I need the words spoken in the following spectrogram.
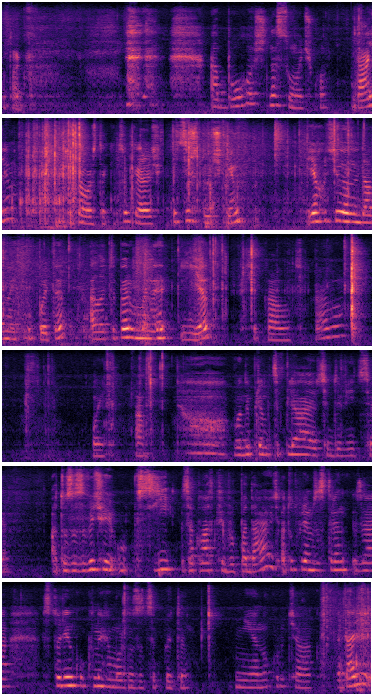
отак, або ж на сумочку. Далі, знову ж таки, цукерочки. Ці штучки. Я хотіла недавно їх купити, але тепер в мене є. Цікаво, цікаво. Ой, а. Вони прям цепляються, дивіться. А то зазвичай всі закладки випадають, а тут прям за, сторін... за сторінку книги можна зацепити. Ні, ну крутяк. Далі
